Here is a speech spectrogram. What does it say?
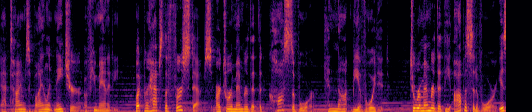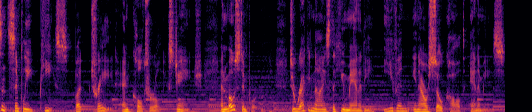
at times, violent nature of humanity. But perhaps the first steps are to remember that the costs of war cannot be avoided to remember that the opposite of war isn't simply peace, but trade and cultural exchange. And most importantly, to recognize the humanity even in our so called enemies.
